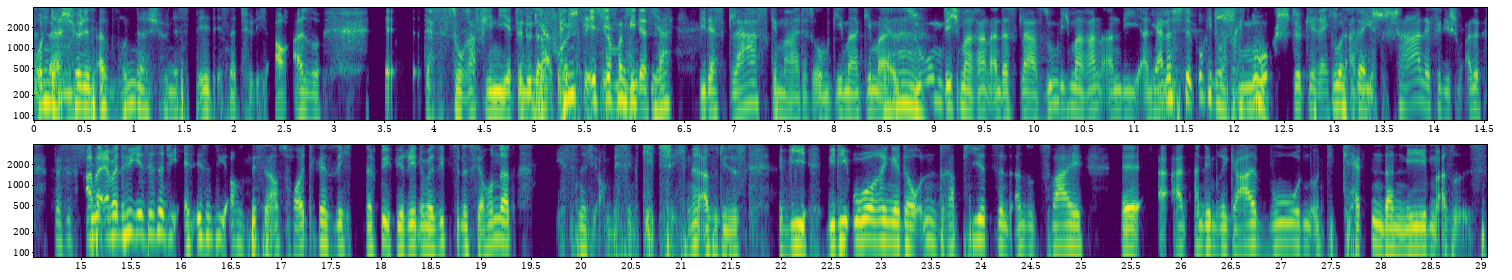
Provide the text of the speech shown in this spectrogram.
wunderschönes, ein, wunderschönes Bild ist natürlich auch, also, äh, das ist so raffiniert, wenn du ja, da vorstehst, ist, mal, wie, das, ja. wie das Glas gemalt ist oben. Geh mal, geh mal, ja. zoom dich mal ran an das Glas, zoom dich mal ran an die, an ja, das stimmt. Okay, du hast Schmuckstücke recht, du hast an recht. die Schale für die Schmuck. Also das ist so aber, aber natürlich, es ist natürlich, es ist natürlich auch ein bisschen aus heutiger Sicht, natürlich, wir reden über 17. Jahrhundert, ist es natürlich auch ein bisschen kitschig, ne? Also dieses, wie, wie die Ohrringe da unten drapiert sind an so zwei, äh, an, an dem Regalboden und die Ketten daneben. Also es.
